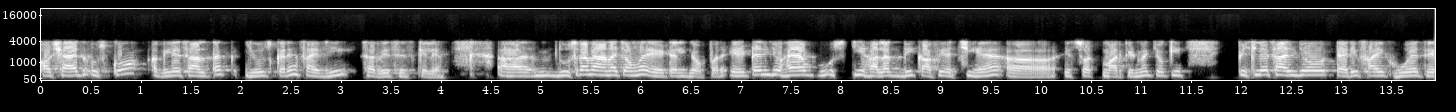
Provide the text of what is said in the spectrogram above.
और शायद उसको अगले साल तक यूज़ करें 5G सर्विसेज़ के लिए। आ, दूसरा मैं आना चाहूँगा एयरटेल के ऊपर। एयरटेल जो है उसकी हालत भी काफ़ी अच्छी है आ, इस वक्त मार्केट में क्योंकि पिछले साल जो टैरिफ हाइक हुए थे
